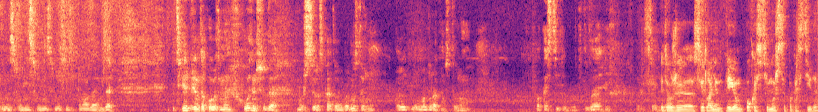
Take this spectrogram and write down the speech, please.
Вниз, вниз, вниз, вниз, вниз, помогаем, да? И теперь берем такой вот. Мы входим сюда, мышцы раскатываем в одну сторону э, и в обратную сторону. По кости как бы вот туда их. Это уже Светланин прием по кости, мышцы по кости, да?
